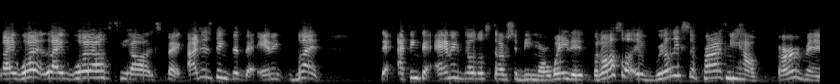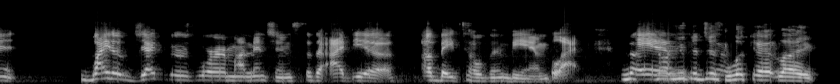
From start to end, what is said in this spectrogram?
like what like what else do y'all expect? I just think that the but the, I think the anecdotal stuff should be more weighted, but also it really surprised me how fervent white objectors were in my mentions to the idea of Beethoven being black. No, no, you could just look at like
